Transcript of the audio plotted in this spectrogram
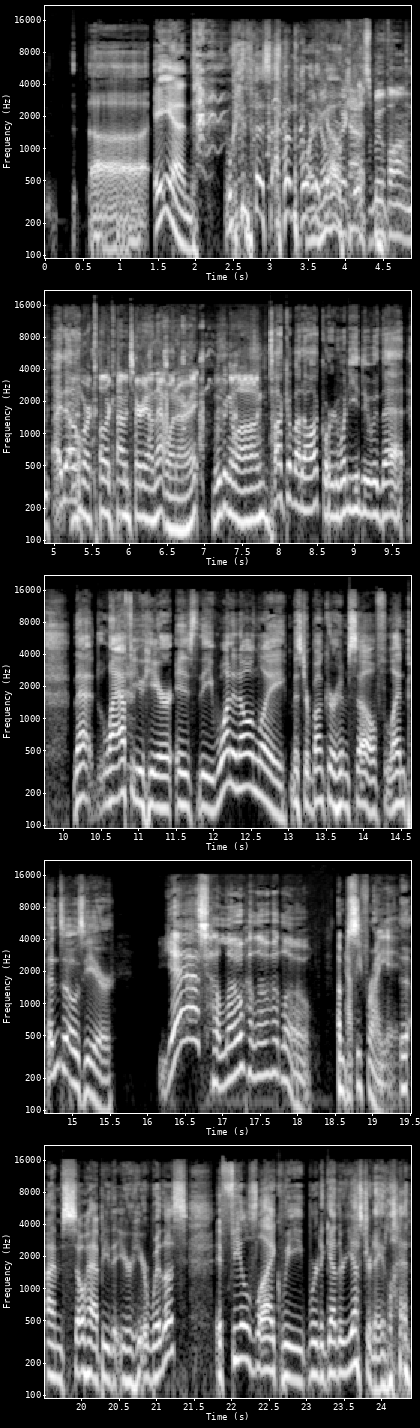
Uh, and with us, I don't know where to no go. more color- Let's move on. I know. No more color commentary on that one. All right, moving along. Talk about awkward. What do you do with that? That laugh you hear is the one and only Mr. Bunker himself. Len Penzo's here. Yes. Hello, hello, hello. Happy Friday. I'm so happy that you're here with us. It feels like we were together yesterday, Len.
